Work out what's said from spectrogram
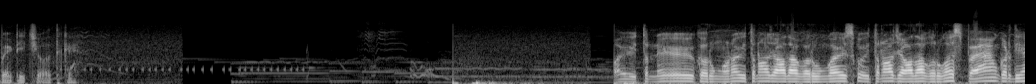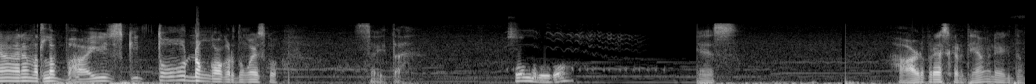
बेटी चौथ के। भाई इतने करूँगा ना इतना ज़्यादा करूँगा इसको इतना ज़्यादा करूँगा स्पैम कर दिया मैंने मतलब भाई इसकी तो डंगा कर दूँगा इसको। सही था। यस हार्ड प्रेस कर दिया मैंने एकदम।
